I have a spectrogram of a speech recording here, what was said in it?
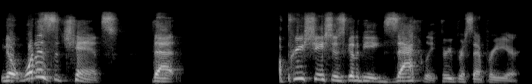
you know, what is the chance that appreciation is going to be exactly 3% per year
